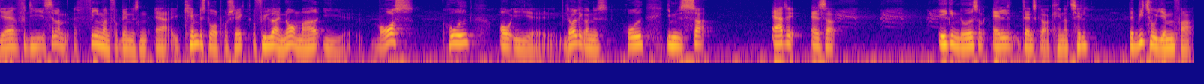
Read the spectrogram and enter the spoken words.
Ja, fordi selvom Femern-forbindelsen er et kæmpestort projekt og fylder enormt meget i øh, vores hoved og i øh, lolligernes hoved, jamen så er det altså ikke noget, som alle danskere kender til. Da vi tog hjemmefra,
